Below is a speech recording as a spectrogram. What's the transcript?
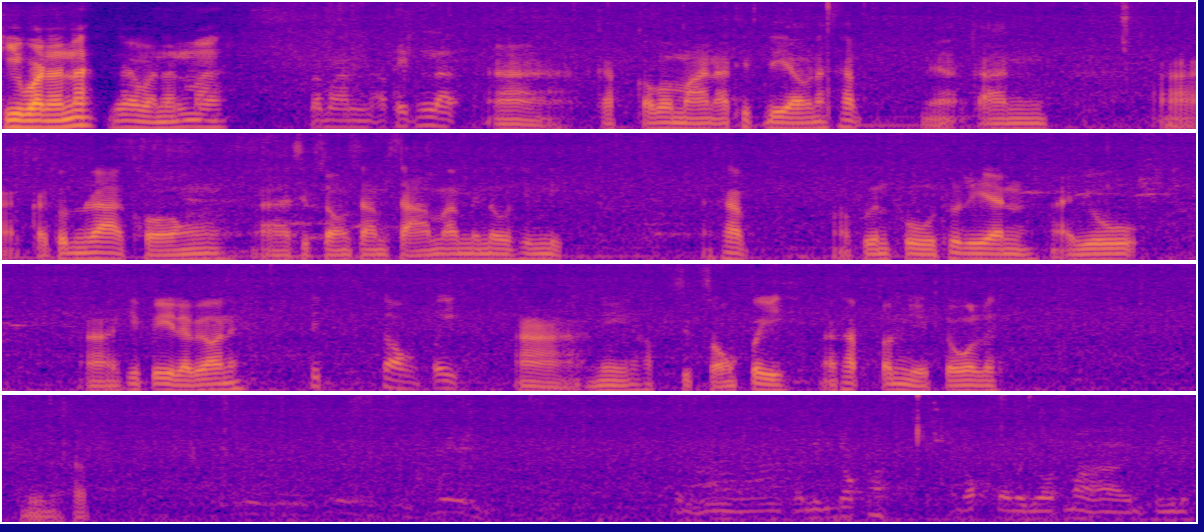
กี่วันแล้วนะได้วันนั้นมาปประมาณอาทิตย์นึงแหละอ่ากับก็ประมาณอาทิตย์เดียวนะครับเนี่ยการอ่ากระตุ้นรากของอ่า1233อะมิโนฮิมิกนะครับมาฟื้นฟูทุเรียนอายุอ่ากี่ปีแล้วพี่อ้อนี่สองปี อ่า นี่ครับ12ปีนะครับ ต้นใหญ่โตเลย นี่นะครับอันนี้ยกนะยกตัวประโยชน์มาอีกทีเลย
